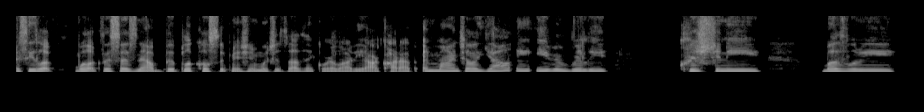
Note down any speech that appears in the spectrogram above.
I See, look, well, look, this says now biblical submission, which is I think where a lot of y'all are caught up. And mind y'all, y'all ain't even really Christiany, Muslimy,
